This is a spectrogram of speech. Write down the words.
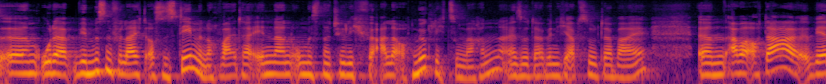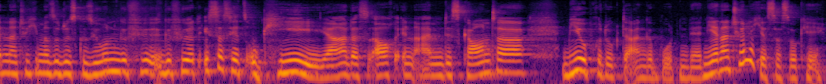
Ähm, oder wir müssen vielleicht auch Systeme noch weiter ändern, um es natürlich für alle auch möglich zu machen. Also da bin ich absolut dabei. Ähm, aber auch da werden natürlich immer so Diskussionen geführt, ist das jetzt okay, ja, dass auch in einem Discounter Bioprodukte angeboten werden? Ja, natürlich ist das okay,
